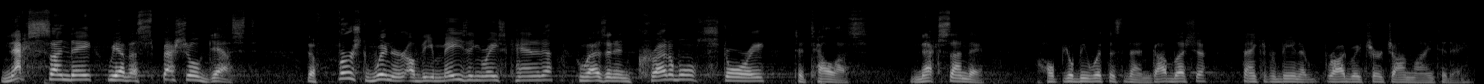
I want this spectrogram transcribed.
Next Sunday, we have a special guest, the first winner of the Amazing Race Canada, who has an incredible story to tell us. Next Sunday. I hope you'll be with us then. God bless you. Thank you for being at Broadway Church Online today.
